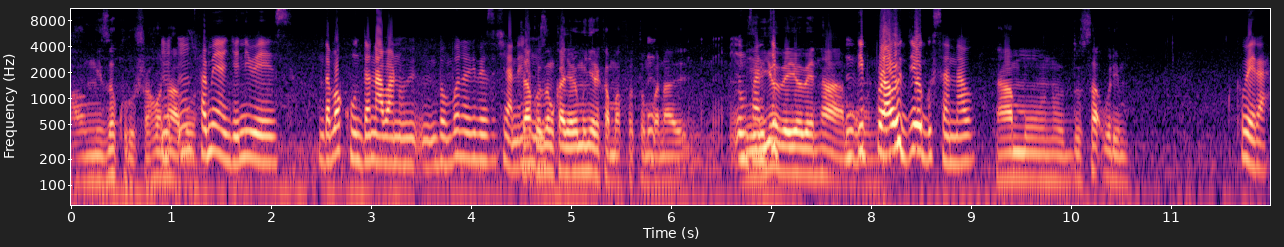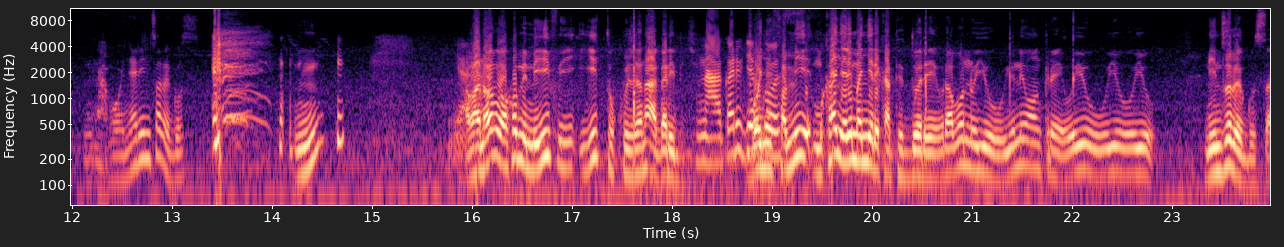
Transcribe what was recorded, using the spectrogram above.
Waba mwiza kurushaho ntabwo famiye yanjye ni beza. Ndabakunda ni abantu mbona ari beza cyane. Cyakoze mu kanya urimo unyereka amafoto mbona Umva ndi- ibiyobeyobe nta ndi muntu proud yo gusa nabo. Nta muntu dusa urimo. Kubera? Nabonye ari inzobe gusa. Mm? Yeah. abantu bavuga ko mimi yitukuje ntabwo ari byo. Ntabwo ari byo rwose. mu kanya arimo anyereka ati dore urabona uyu uyu ni onkre uyu uyu uyu. Ni inzobe gusa.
